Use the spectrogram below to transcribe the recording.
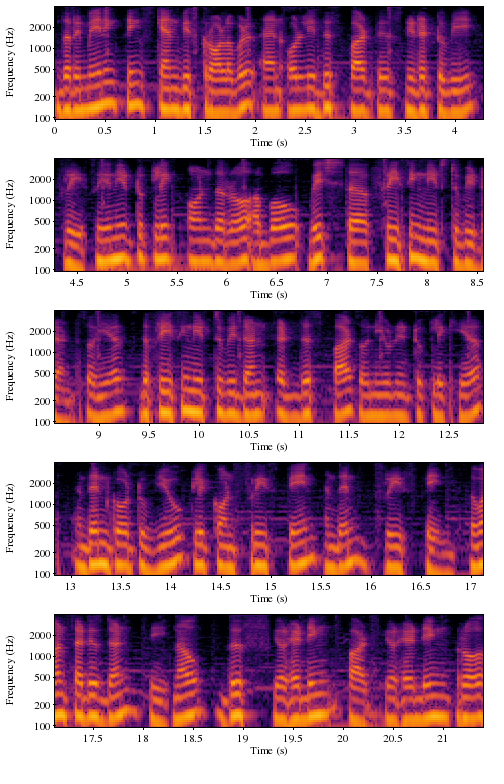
the remaining things can be scrollable and only this part is needed to be freeze. So you need to click on the row above which the freezing needs to be done. So here the freezing needs to be done at this part. So you need to click here and then go to view, click on freeze pane and then freeze pane. So once that is done, see now this your heading part, your heading row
